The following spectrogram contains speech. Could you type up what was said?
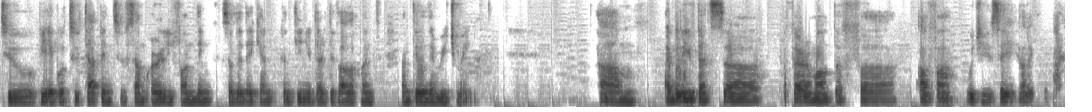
to be able to tap into some early funding so that they can continue their development until they reach mainnet. Um, I believe that's uh, a fair amount of uh, alpha. Would you say, Alex?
